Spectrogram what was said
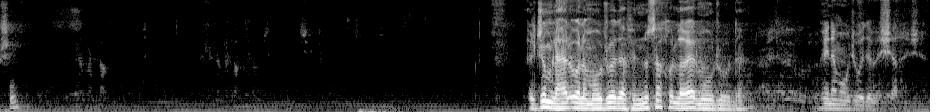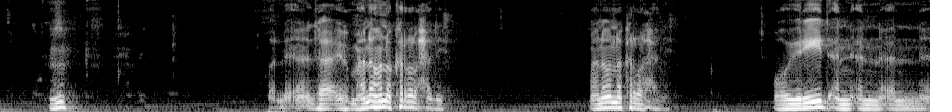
شيء؟ الجملة الأولى موجودة في النسخ ولا غير موجودة؟ هنا موجودة بالشرح معناه أنه كرر الحديث. معناه أنه كرر الحديث. وهو يريد أن أن أن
